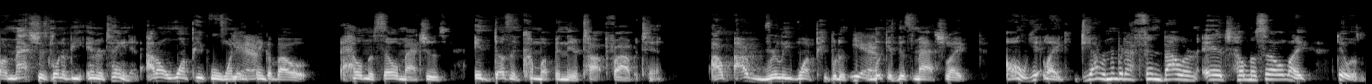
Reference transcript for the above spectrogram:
a match that's going to be entertaining. I don't want people when they think about Hell in a Cell matches, it doesn't come up in their top five or ten. I, I really want people to Yeah. look at this match like, oh yeah, like do y'all remember that Finn Balor and Edge Hell in a Cell? Like there was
